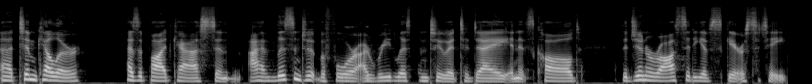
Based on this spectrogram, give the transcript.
Uh, Tim Keller has a podcast, and I have listened to it before. I re listened to it today, and it's called The Generosity of Scarcity.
